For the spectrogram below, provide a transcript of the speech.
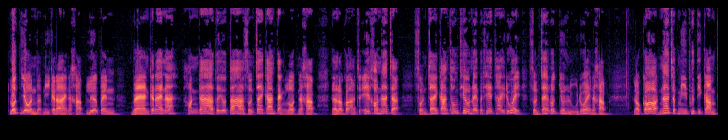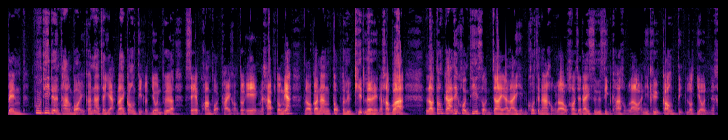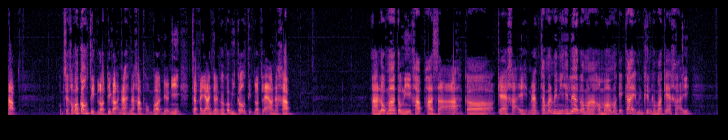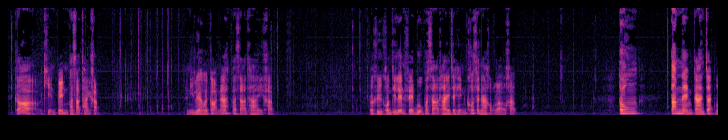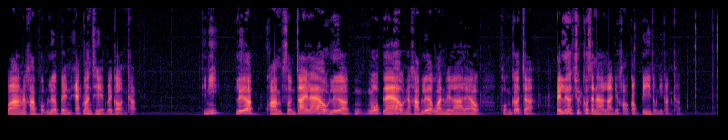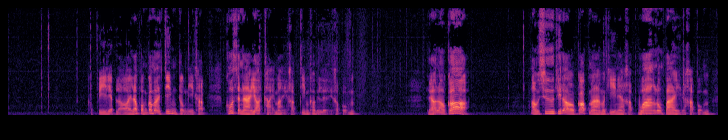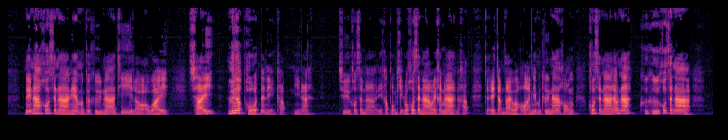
รถยนต์แบบนี้ก็ได้นะครับ เลือกเป็นแบรนด์ก็ได้นะ Honda Toyota สนใจการแต่งรถนะครับ แล้วเราก็อาจจะเอ๊ะเขาน่าจะ สนใจการท่องเที่ยวในประเทศไทยด้วย สนใจรถยนต์หรูด้วยนะครับ แล้วก็น่าจะมีพฤติกรรมเป็นผู้ที่เดินทางบ่อย ก็น่าจะอยากได้กล้องติดรถยนต์เพื่อเซฟความปลอดภัยของตัวเองนะครับ ตรงเนี้ยเราก็นั่งตกผลึกคิดเลยนะครับว่า เราต้องการให้คนที่สนใจอะไรเห็นโฆษณาของเราเขาจะได้ซื้อสินค้าของเรา อันนี้คือกล้องติดรถยนต์นะครับผมใช้คำว่ากล้องติดรถดีกว่านะนะครับผมเพราะเดี๋ยวนี้จักรยานยนต์เขาก็มีกล้องติดรถแล้วนะครับ อ่าลงมาตรงนี้ครับ ภาษาก็แก้ไขเห็นไหมถ้ามันไม่มีให้เลือกเรามาเอาเมาส์มาใกล้ๆ มันขึ้นคำว่าแก้ไข ก็เขียนเป็นภาษาไทยครับ อันนี้เลือกไว้ก่อนนะ ภาษาไทยครับ ก็คือคนที่เล่น Facebook ภาษาไทยจะเห็นโฆษณาของเราครับ ตรงตำแหน่งการจัดวางนะครับ ผมเลือกเป็น advantage ไว้ก่อนครับ ทีนี้ เลือกความสนใจแล้วเลือกงบแล้วนะครับ เลือกวันเวลาแล้ว ผมก็จะไปเลือกชุดโฆษณาละเดี๋ยวขอ copy ตรงนี้ก่อนครับ copy เรียบร้อย แล้วผมก็มาจิ้มตรงนี้ครับ โฆษณายอดขายใหม่ครับ จิ้มเข้าไปเลยครับผม แล้วเราก็เอาชื่อที่เราก๊อปมาเมื่อกี้เนี่ยครับวางลงไปนะครับผมในหน้าโฆษณาเนี่ยมันก็คือหน้าที่เราเอาไว้ใช้ เลือกโพสต์นั่นเองครับนี่นะ ชื่อโฆษณานี่ครับผมเขียนว่าโฆษณาไว้ข้างหน้านะครับ จะได้จำได้ว่าอ๋ออันนี้มันคือหน้าของโฆษณาแล้วนะ คือคือโฆษณา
